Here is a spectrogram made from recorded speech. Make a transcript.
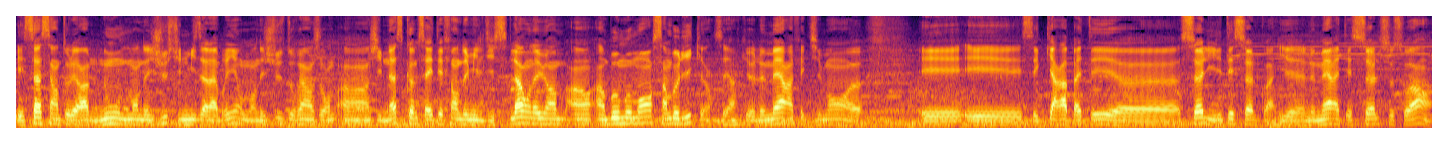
Et ça, c'est intolérable. Nous, on demandait juste une mise à l'abri, on demandait juste d'ouvrir un, gymnase comme ça a été fait en 2010. Là, on a eu un, beau moment symbolique, c'est-à-dire que le maire, effectivement, euh, s'est carapaté euh, seul, il était seul. Le maire était seul ce soir.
